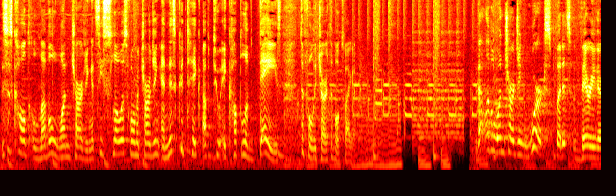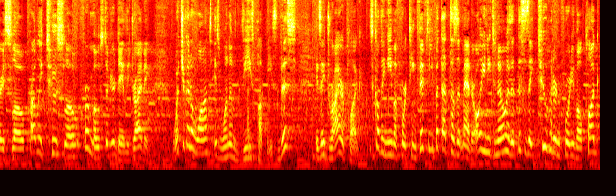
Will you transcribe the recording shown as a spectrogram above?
This is called level 1 charging. It's the slowest form of charging, and this could take up to a couple of days to fully charge the Volkswagen. That level 1 charging works, but it's very, very slow, probably too slow for most of your daily driving. What you're going to want is one of these puppies. This is a dryer plug. It's called a NEMA 1450, but that doesn't matter. All you need to know is that this is a 240 volt plug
